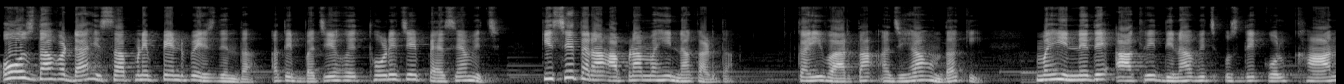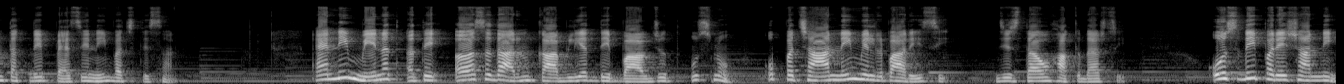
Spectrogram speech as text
ਉਹ ਉਸ ਦਾ ਵੱਡਾ ਹਿੱਸਾ ਆਪਣੇ ਪਿੰਡ ਭੇਜ ਦਿੰਦਾ ਅਤੇ ਬਚੇ ਹੋਏ ਥੋੜੇ ਜਿਹੇ ਪੈਸਿਆਂ ਵਿੱਚ ਕਿਸੇ ਤਰ੍ਹਾਂ ਆਪਣਾ ਮਹੀਨਾ ਕੱਢਦਾ। ਕਈ ਵਾਰ ਤਾਂ ਅਜਿਹਾ ਹੁੰਦਾ ਕਿ ਮਹੀਨੇ ਦੇ ਆਖਰੀ ਦਿਨਾਂ ਵਿੱਚ ਉਸ ਦੇ ਕੋਲ ਖਾਣ ਤੱਕ ਦੇ ਪੈਸੇ ਨਹੀਂ ਬਚਦੇ ਸਨ। ਐਨੀ ਮਿਹਨਤ ਅਤੇ ਅਸਧਾਰਨ ਕਾਬਲੀਅਤ ਦੇ ਬਾਵਜੂਦ ਉਸ ਨੂੰ ਉਹ ਪਛਾਣ ਨਹੀਂ ਮਿਲ ਪਾ ਰਹੀ ਸੀ, ਜਿਸ ਦਾ ਉਹ ਹੱਕਦਾਰ ਸੀ। ਉਸ ਦੀ ਪਰੇਸ਼ਾਨੀ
